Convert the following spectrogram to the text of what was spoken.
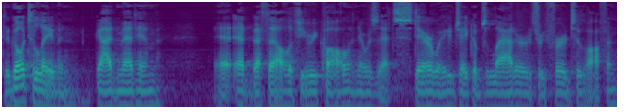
to go to Laban, God met him at Bethel, if you recall, and there was that stairway, Jacob's ladder is referred to often.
